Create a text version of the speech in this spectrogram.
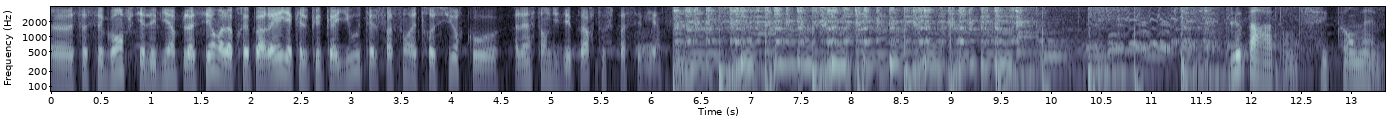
euh, ça se gonfle si elle est bien placée. On va la préparer. Il y a quelques cailloux, de telle façon à être sûr qu'à l'instant du départ, tout se passe bien. Le parapente, c'est quand même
